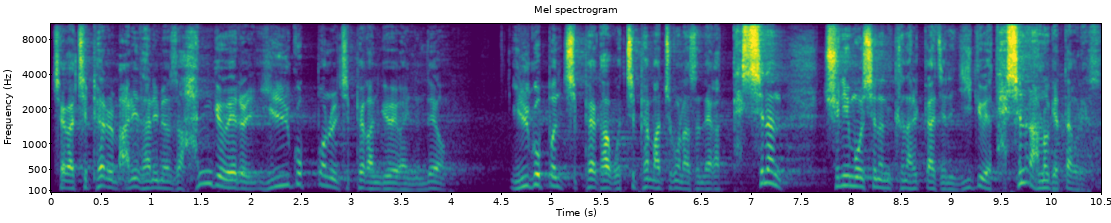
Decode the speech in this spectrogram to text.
제가 집회를 많이 다니면서 한 교회를 일곱 번을 집회 간 교회가 있는데요. 일곱 번 집회 가고 집회 마치고 나서 내가 다시는 주님 오시는 그날까지는 이 교회 다시는 안 오겠다고 그랬어.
